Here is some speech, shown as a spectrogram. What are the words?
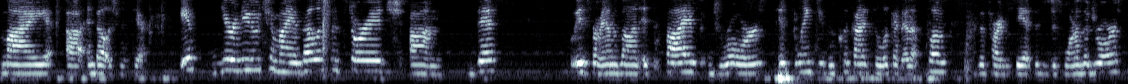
my uh, embellishments here. If you're new to my embellishment storage, um, this is from Amazon. It's five drawers. It's linked. You can click on it to look at it up close because it's hard to see it. This is just one of the drawers.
